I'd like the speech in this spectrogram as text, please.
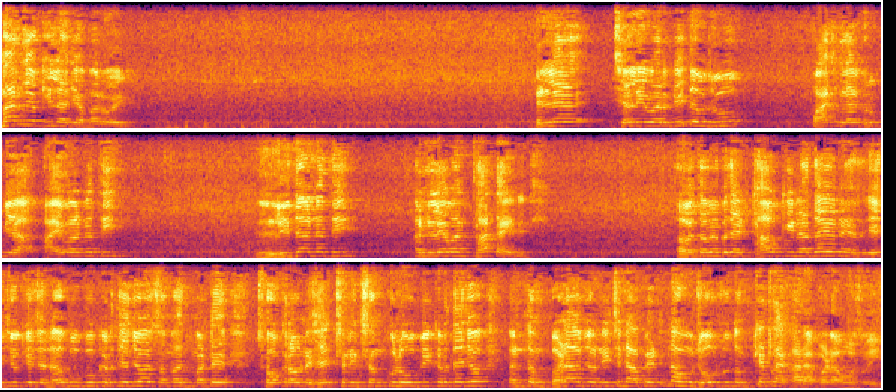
મારજો ખીલાજી મારો એટલે છેલ્લી વાર કહી દઉં છું, પાંચ લાખ રૂપિયા આવ્યા નથી, લીધા નથી અને લેવાનું થતાય નથી. હવે તમે બધા ઠાવકી ના થાય ને એજ્યુકેશન હબ ઊભું કરી દેજો, સમાજ માટે છોકરાઓને શૈક્ષણિક સંકુલો ઊભી કરી દેજો અને તમે ભણાવજો, નીચના પેટના, હું જોઉં છું, તમે કેટલા ખારા ભણાવો છો એ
